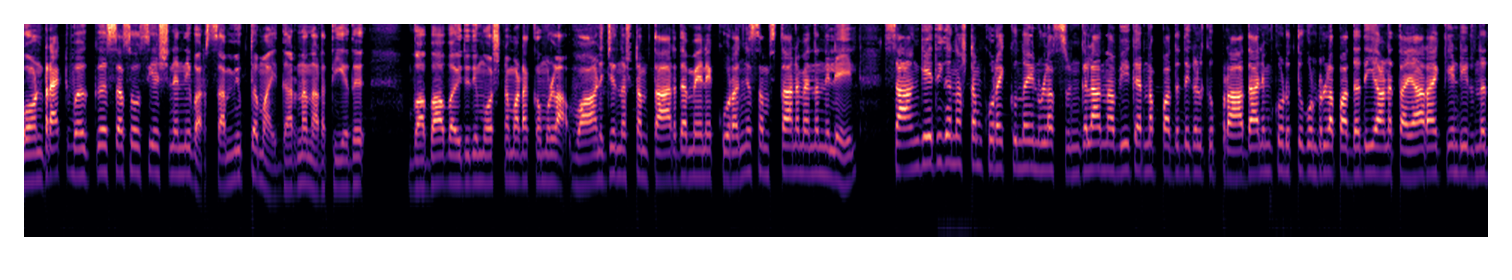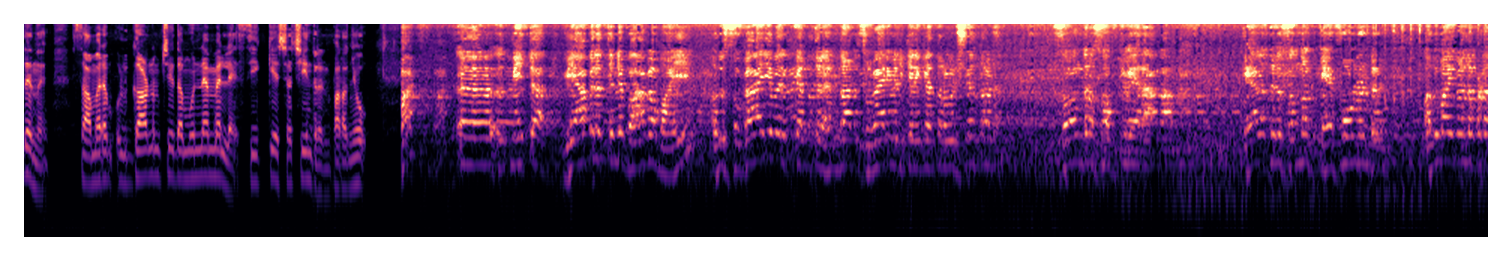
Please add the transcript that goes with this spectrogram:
contract workers association എന്നിവർ സംയുക്തമായി ധർണ നടത്തിയത്. വബ വൈദ്യുതി മോഷണമടക്കമുള്ള വാണിജ്യ നഷ്ടം താരതമ്യേന കുറഞ്ഞ സംസ്ഥാനമെന്ന നിലയിൽ സാങ്കേതിക നഷ്ടം കുറയ്ക്കുന്നതിനുള്ള ശൃംഖലാ നവീകരണ പദ്ധതികൾക്ക് പ്രാധാന്യം കൊടുത്തുകൊണ്ടുള്ള പദ്ധതിയാണ് തയ്യാറാക്കേണ്ടിയിരുന്നതെന്ന് സമരം ഉദ്ഘാടനം ചെയ്ത മുൻ M L A C K Sasheendran പറഞ്ഞു. മീറ്റർ വ്യാപനത്തിന്റെ ഭാഗമായി അത് സ്വകാര്യവൽക്കരണത്തിന് എന്താണ്? സ്വകാര്യവൽക്കരിക്കാത്ത സ്വതന്ത്ര സോഫ്റ്റ്വെയർ ആകാം. കേരളത്തിന് സ്വന്തം കെ ഫോൺ ഉണ്ട് അതുമായി ബന്ധപ്പെട്ട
